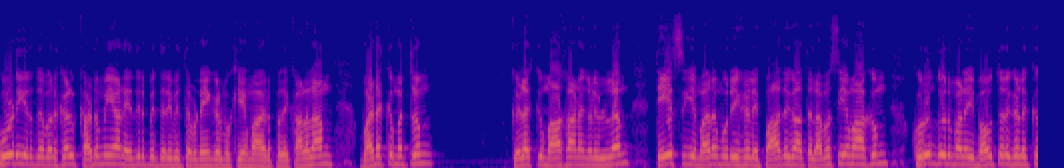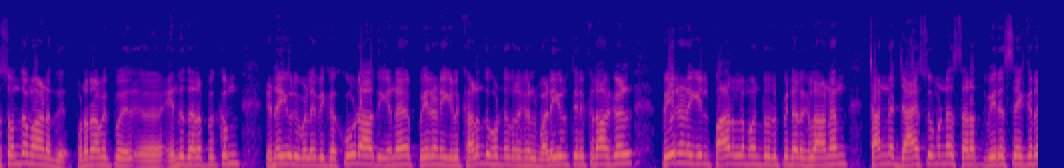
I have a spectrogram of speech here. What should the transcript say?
கூடியிருந்தவர்கள் கடுமையான எதிர்ப்பை தெரிவித்த விடயங்கள் முக்கியமாக இருப்பதை காணலாம். வடக்கு மற்றும் கிழக்கு மாகாணங்களில் உள்ள தேசிய மரமுறைகளை பாதுகாத்தல் அவசியமாகும். குருந்தூர் மலை பௌத்தர்களுக்கு சொந்தமானது. புனரமைப்பு எந்த தரப்புக்கும் இடையூறு விளைவிக்க கூடாது என பேரணியில் கலந்து கொண்டவர்கள் வலியுறுத்தியிருக்கிறார்கள். பேரணியில் பாராளுமன்ற உறுப்பினர்களான சன்ன ஜாயசுமன சரத் வீரசேகர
